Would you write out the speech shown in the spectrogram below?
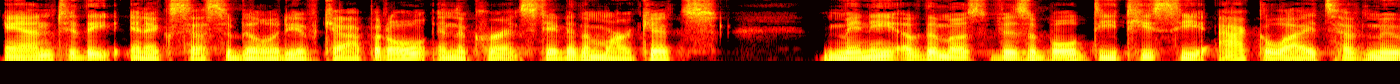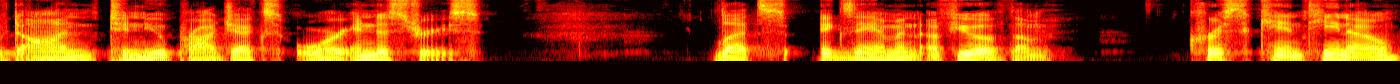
and to the inaccessibility of capital in the current state of the markets, many of the most visible DTC acolytes have moved on to new projects or industries. Let's examine a few of them. Chris Cantino,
